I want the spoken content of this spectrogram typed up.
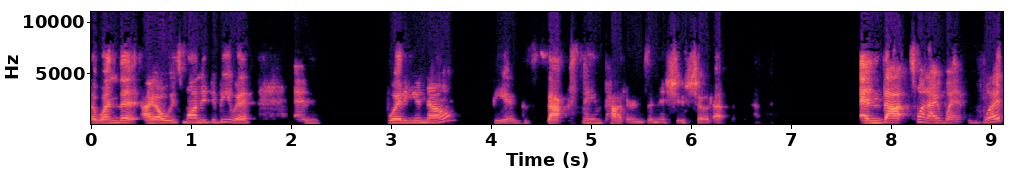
the one that I always wanted to be with. And what do you know? The exact same patterns and issues showed up. And that's when I went, what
